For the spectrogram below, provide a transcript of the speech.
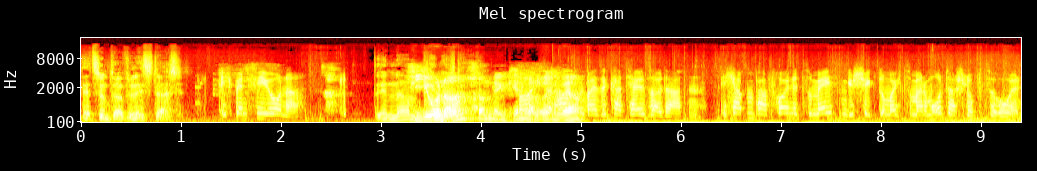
Wer zum Teufel ist das? Ich bin Fiona. Den Namen Fiona? ich. Schon, den kennen wir doch sind irgendwer. Kartellsoldaten. Ich habe ein paar Freunde zu Mason geschickt, um euch zu meinem Unterschlupf zu holen.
